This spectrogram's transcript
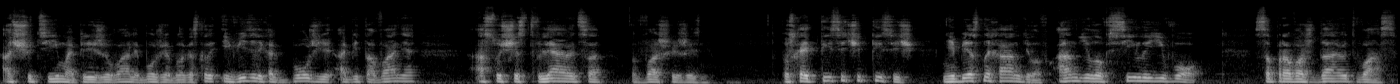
ощутимое, переживали Божье благословение и видели, как Божье обетование осуществляются в вашей жизни. Пускай тысячи тысяч небесных ангелов, ангелов силы Его, сопровождают вас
